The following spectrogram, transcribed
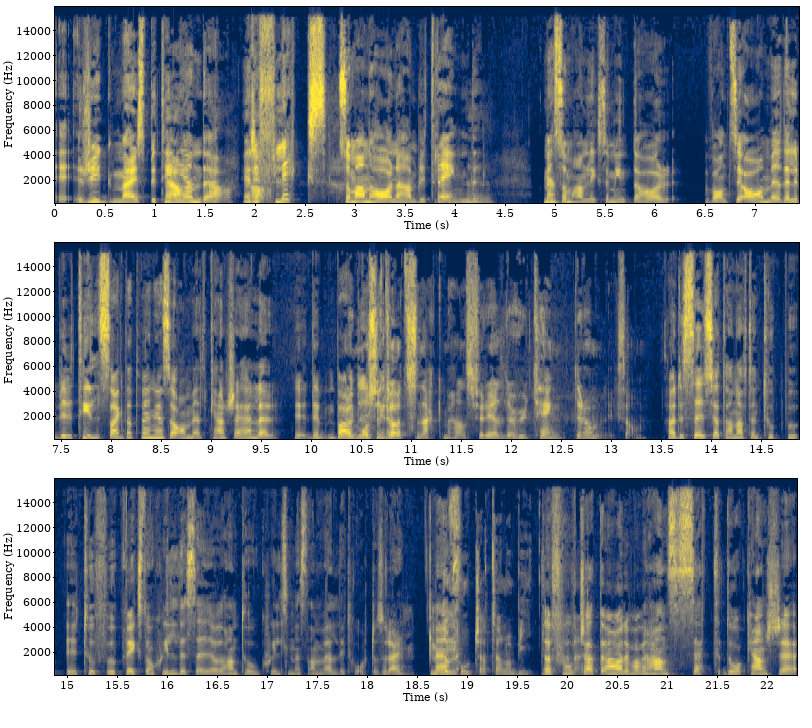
eh, ryggmärgsbeteende. Ja, ja, en. Mm. reflex som han har när han blir trängd. Men som han liksom inte har vant sig av med eller blivit tillsagd att vänja sig av med kanske heller. Det, det bara Vi måste ta upp. ett snack med hans föräldrar. Hur tänkte de liksom? Ja, det sägs ju att han haft en tuff, eh, tuff uppväxt, de skilde sig och han tog skilsmässan väldigt hårt och sådär. Men, då fortsatte han att bita Då fortsatte, ja det var väl Ja. hans sätt då kanske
